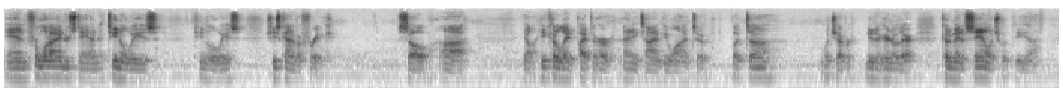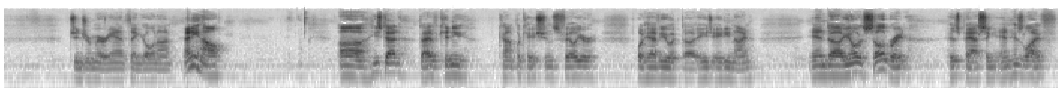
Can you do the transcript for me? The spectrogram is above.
and from what I understand, Tina Louise, Tina Louise, she's kind of a freak. So, uh, you know, he could have laid pipe to her anytime he wanted to, but. Whichever. Neither here nor there. Could have made a sandwich with the uh, Ginger Mary Ann thing going on. Anyhow, uh, he's dead. Died of kidney complications, failure, what have you, at uh, age 89. And, uh, you know, to celebrate his passing and his life,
